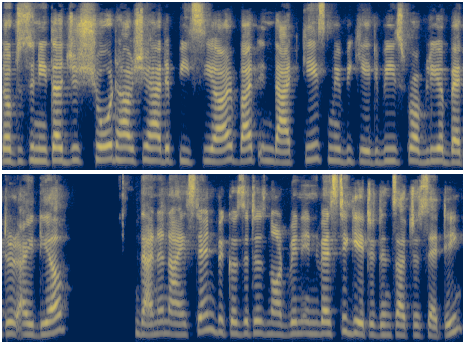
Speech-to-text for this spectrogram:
Dr. Sunita just showed how she had a PCR, but in that case, maybe KDB is probably a better idea than an iStent because it has not been investigated in such a setting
